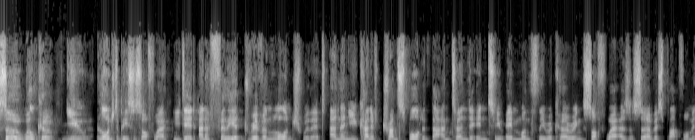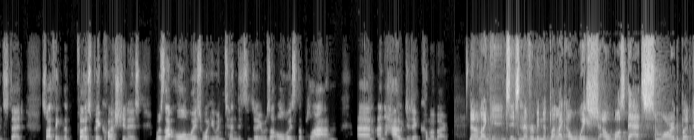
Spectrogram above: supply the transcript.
So, Wilco, you launched a piece of software. You did an affiliate driven launch with it, and then you kind of transported that and turned it into a monthly recurring software as a service platform instead. So, I think the first big question is was that always what you intended to do? Was that always the plan? Um, and how did it come about? No, like it's it's never been the plan. Like I wish I was that smart, but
